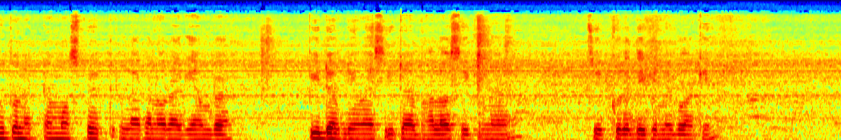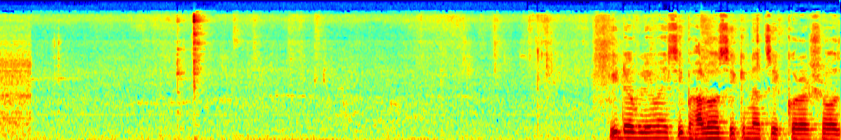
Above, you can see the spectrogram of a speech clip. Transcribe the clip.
নতুন একটা মসফেট লাগানোর আগে আমরা পিডাব্লিউআইসিটা ভালো আছে কিনা চেক করে দেখে নেব আগে। পিডাব্লিউআইসি ভালো আছে কিনা চেক করার সহজ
